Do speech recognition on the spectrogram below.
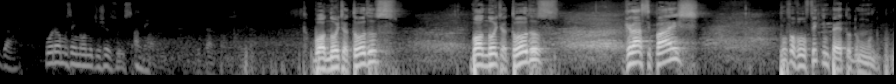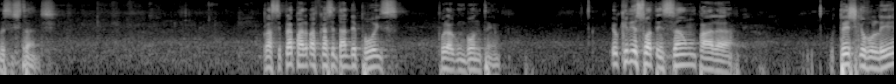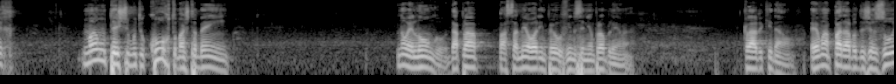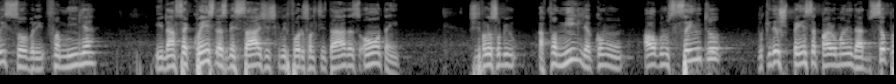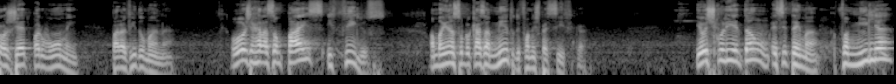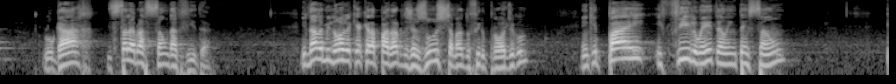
lugar. Oramos em nome de Jesus. Amém. Boa noite a todos. Boa noite a todos. Graça e paz. Por favor, fique em pé todo mundo nesse instante. Para se preparar para ficar sentado depois por algum bom tempo. Eu queria sua atenção para o texto que eu vou ler. Não é um texto muito curto, mas também não é longo. Dá para passar meia hora em pé ouvindo sem nenhum problema. Claro que não. É uma parábola de Jesus sobre família. E na sequência das mensagens que me foram solicitadas ontem, a gente falou sobre a família como algo no centro do que Deus pensa para a humanidade, do seu projeto para o homem, para a vida humana. Hoje a relação pais e filhos. Amanhã sobre o casamento de forma específica. Eu escolhi então esse tema, família, lugar de celebração da vida. E nada melhor do que aquela parábola de Jesus chamada do filho pródigo, em que pai e filho entram em tensão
